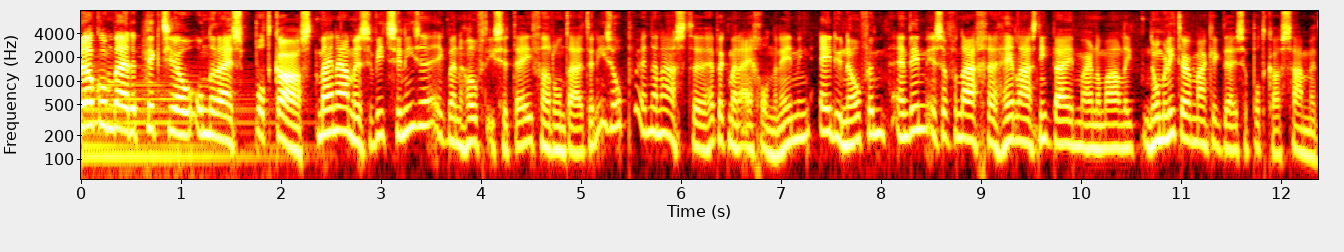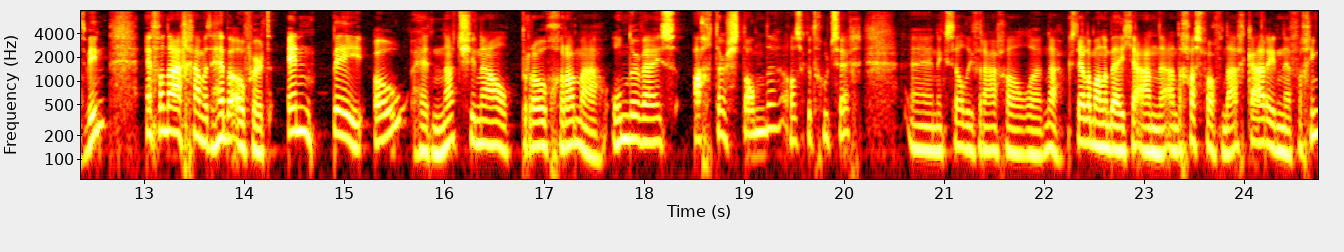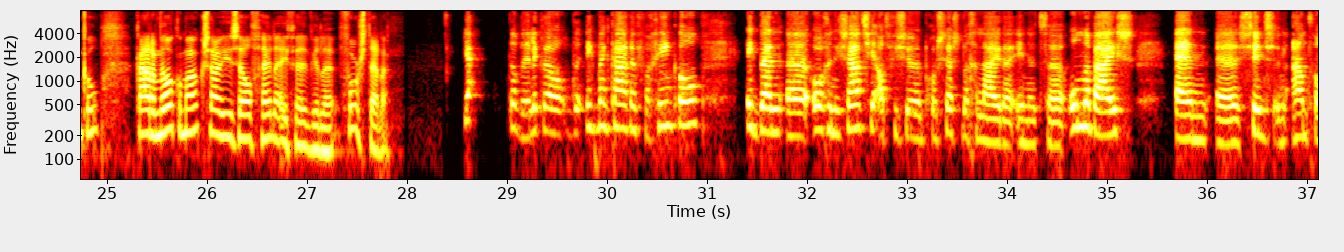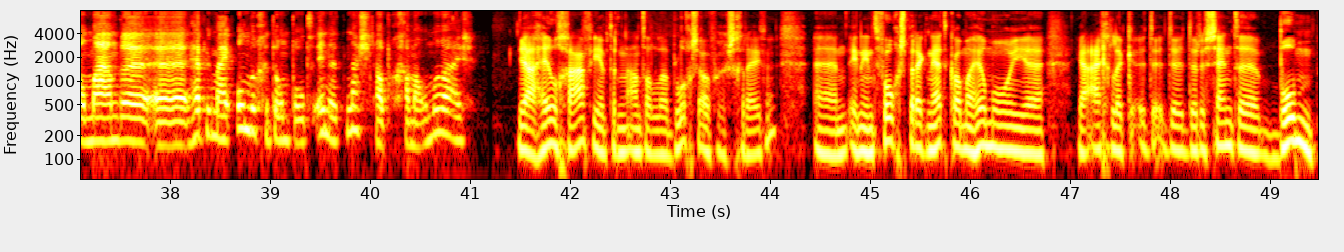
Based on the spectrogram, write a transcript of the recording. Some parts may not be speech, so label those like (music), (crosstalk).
Welkom bij de Pictio Onderwijs Podcast. Mijn naam is Wietse Niese, ik ben hoofd ICT van Ronduit en ISOP. En daarnaast uh, heb ik mijn eigen onderneming, EduNovum. En Wim is er vandaag uh, helaas niet bij, maar normaliter maak ik deze podcast samen met Wim. En vandaag gaan we het hebben over het NPO, het Nationaal Programma Onderwijs Achterstanden, als ik het goed zeg. En ik stel die vraag al, uh, nou, ik stel hem al een beetje aan, aan de gast van vandaag, Karin van Ginkel. Karin, welkom ook. Zou je jezelf heel even willen voorstellen? Dat wil ik wel. Ik ben Karin van Ginkel. Ik ben uh, organisatieadviseur en procesbegeleider in het uh, onderwijs. En uh, sinds een aantal maanden heb ik mij ondergedompeld in het Nationaal Programma Onderwijs. Ja, heel gaaf. Je hebt er een aantal blogs over geschreven. Um, en in het voorgesprek net kwam heel mooi, uh, ja, eigenlijk de, de, de recente bom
